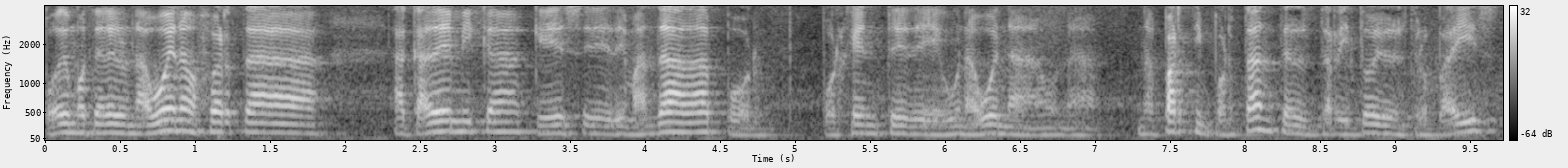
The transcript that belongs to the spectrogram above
podemos tener una buena oferta académica que es eh, demandada por, por gente de una buena, una, una parte importante del territorio de nuestro país,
